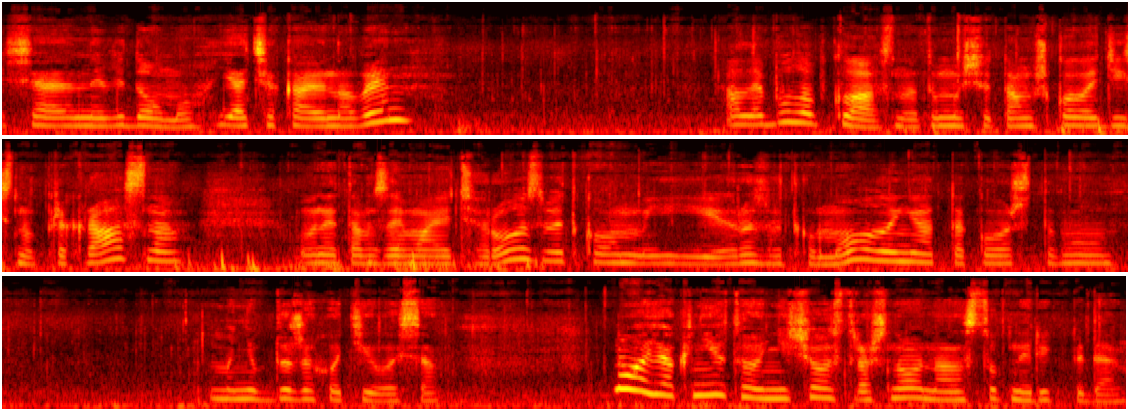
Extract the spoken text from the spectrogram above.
Ще невідомо. Я чекаю новин. Але було б класно, тому що там школа дійсно прекрасна. Вони там займаються розвитком і розвитком мовлення також, тому мені б дуже хотілося. Ну, а як ні, то нічого страшного на наступний рік піде.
